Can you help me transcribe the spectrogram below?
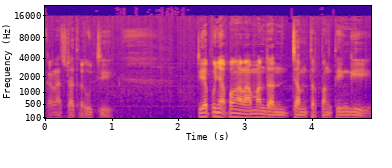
karena sudah teruji. Dia punya pengalaman dan jam terbang tinggi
